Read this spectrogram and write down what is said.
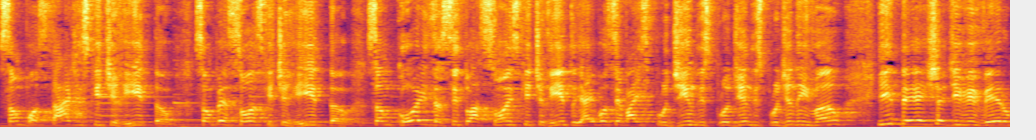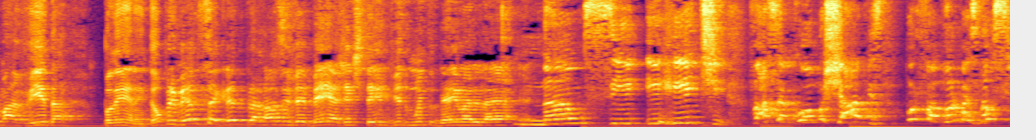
São postagens que te irritam, são pessoas que te irritam, são coisas, situações que te irritam. E aí você vai explodindo, explodindo, explodindo em vão e deixa de viver uma vida plena. Então, o primeiro segredo para nós viver bem, a gente tem vivido muito bem, Marilé. Não se irrite. Faça como Chaves. Por favor, mas não se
